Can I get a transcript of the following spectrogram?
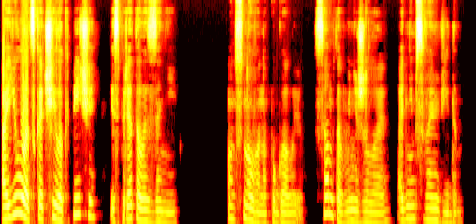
а Юла отскочила к печи и спряталась за ней. Он снова напугал ее, сам того не желая, одним своим видом.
